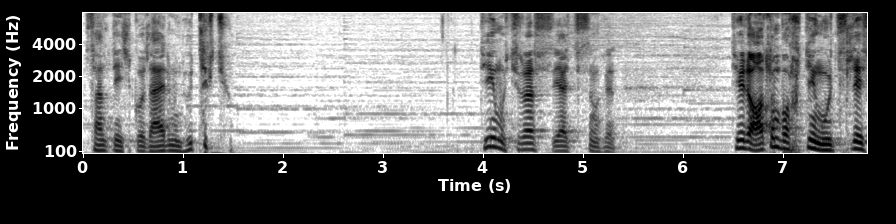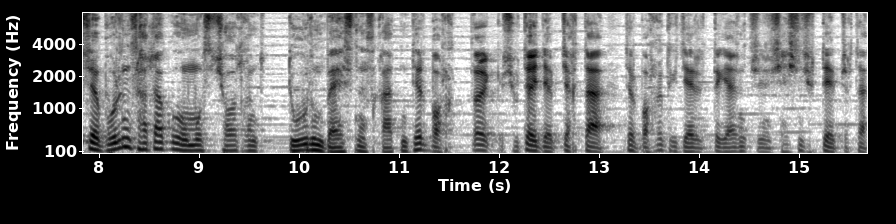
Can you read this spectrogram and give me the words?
санд нийлэхгүй арим нь хөдлөгч. Тийм учраас яажсан мэхээр Тэр олон бурхтын үзлээсээ бүрэн салаагүй хүмүүс чуулганд дүүрэн байснаас гадна тэр бурхтыг шүтээд явж байхдаа тэр бурхад гэж яригддаг янз бүрийн шашин шүтээ явж байхдаа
